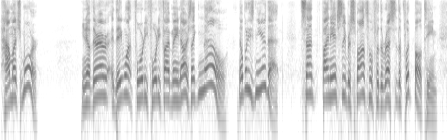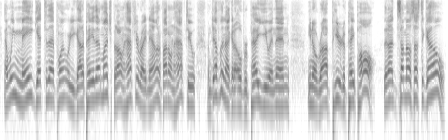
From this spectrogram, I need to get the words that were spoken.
how much more? You know, if they're ever, they want 40, 45 million dollars, like no, nobody's near that. It's not financially responsible for the rest of the football team. And we may get to that point where you got to pay that much, but I don't have to right now. And if I don't have to, I'm definitely not going to overpay you and then, you know, rob Peter to pay Paul. Then I, something else has to go.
